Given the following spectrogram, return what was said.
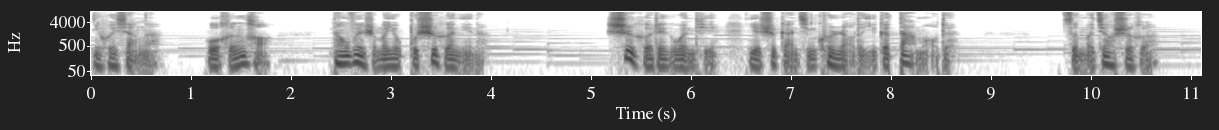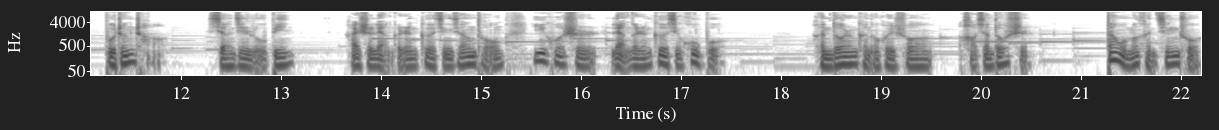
你会想啊，我很好，那为什么又不适合你呢？适合这个问题也是感情困扰的一个大矛盾。怎么叫适合？不争吵，相敬如宾，还是两个人个性相同，亦或是两个人个性互补？很多人可能会说。好像都是，但我们很清楚，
